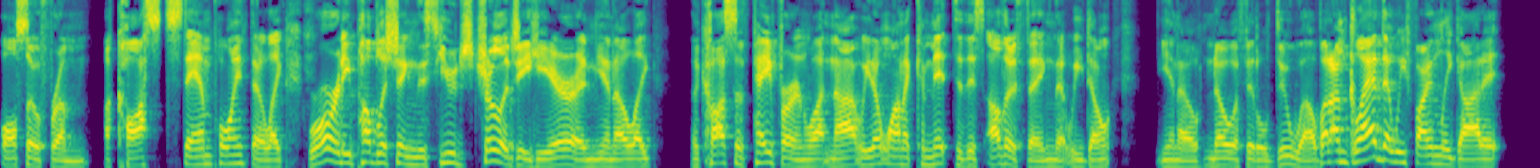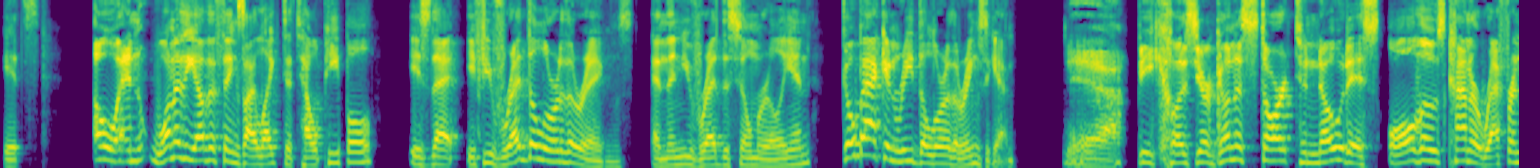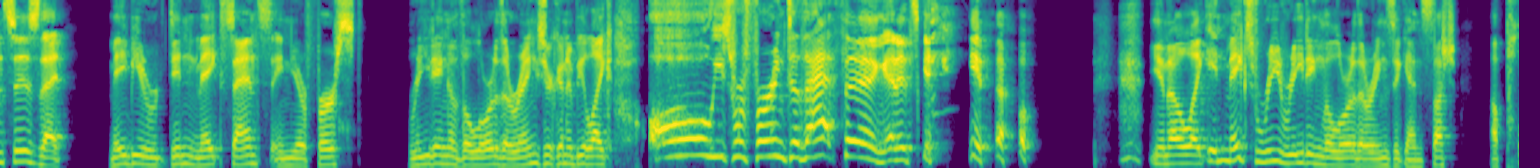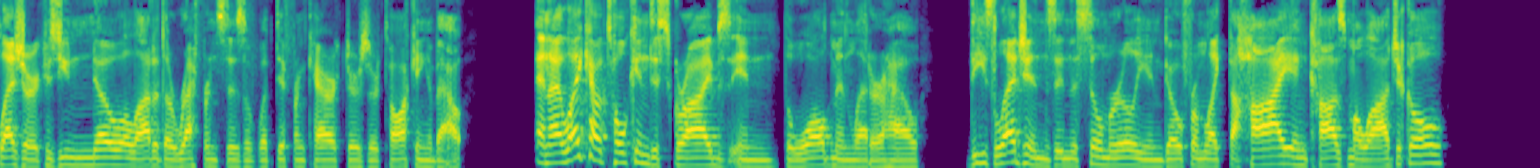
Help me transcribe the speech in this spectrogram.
also from a cost standpoint, they're like, we're already publishing this huge trilogy here, and you know, like the cost of paper and whatnot. We don't want to commit to this other thing that we don't you know, know if it'll do well. But I'm glad that we finally got it. It's oh, and one of the other things I like to tell people is that if you've read The Lord of the Rings and then you've read The Silmarillion, go back and read The Lord of the Rings again. Yeah. Because you're going to start to notice all those kind of references that maybe didn't make sense in your first reading of The Lord of the Rings. You're going to be like, oh, he's referring to that thing. And it's, you know, you know, like it makes rereading The Lord of the Rings again such a pleasure because you know a lot of the references of what different characters are talking about. And I like how Tolkien describes in the Waldman letter how these legends in the Silmarillion go from like the high and cosmological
